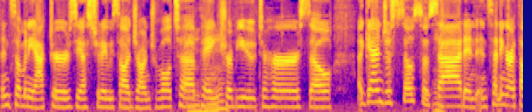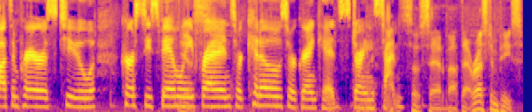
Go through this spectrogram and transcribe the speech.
And so many actors. Yesterday we saw John Travolta paying mm-hmm. tribute to her. So again, just so so mm. sad, and, and sending our thoughts and prayers to Kirstie's family, Yes. friends, her kiddos, her grandkids during mm. this time. So sad about that. Rest in peace.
